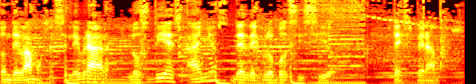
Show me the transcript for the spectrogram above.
donde vamos a celebrar los 10 años de The Global CCO. Te esperamos.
